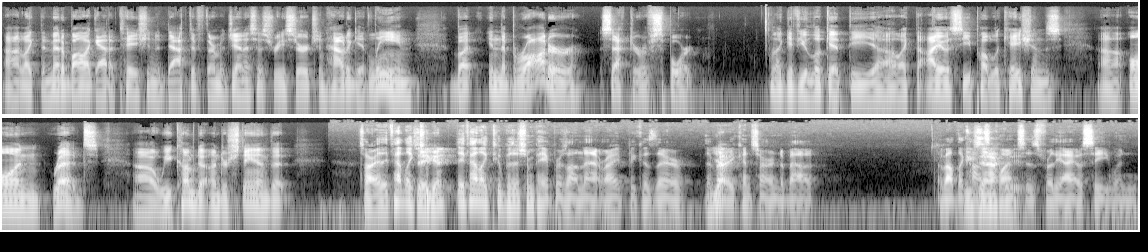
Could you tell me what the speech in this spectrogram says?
uh, like the metabolic adaptation, adaptive thermogenesis research, and how to get lean. But in the broader sector of sport, like if you look at the uh, like the IOC publications uh, on REDS, uh, we come to understand that Sorry, they've had like two, again? they've had like two position papers on that, right? Because they're they're Yep. very concerned about about the Exactly. consequences for the IOC when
